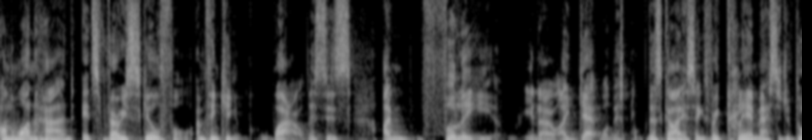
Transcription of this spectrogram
on the one hand it's very skillful. I'm thinking wow this is i'm fully you know i get what this this guy is saying. It's a very clear message of the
